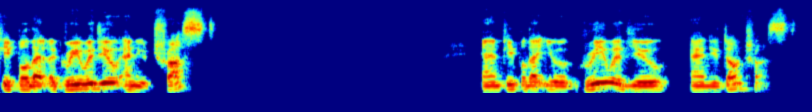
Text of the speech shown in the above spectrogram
people that agree with you and you trust, and people that you agree with you and you don't trust.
